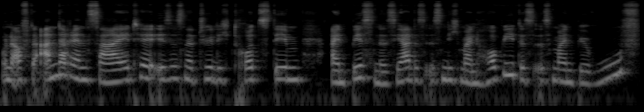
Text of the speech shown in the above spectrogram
Und auf der anderen Seite ist es natürlich trotzdem ein Business. Ja, das ist nicht mein Hobby, das ist mein Beruf.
